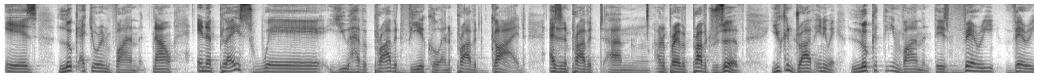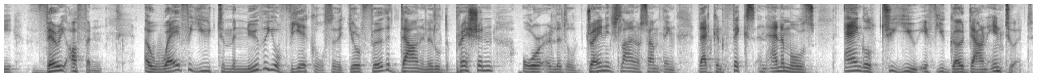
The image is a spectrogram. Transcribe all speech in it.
is look at your environment. Now, in a place where you have a private vehicle and a private guide, as in a private um, on a private private reserve, you can drive anyway. Look at the environment. There's very, very, very often a way for you to maneuver your vehicle so that you're further down a little depression or a little drainage line or something that can fix an animal's angle to you if you go down into it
